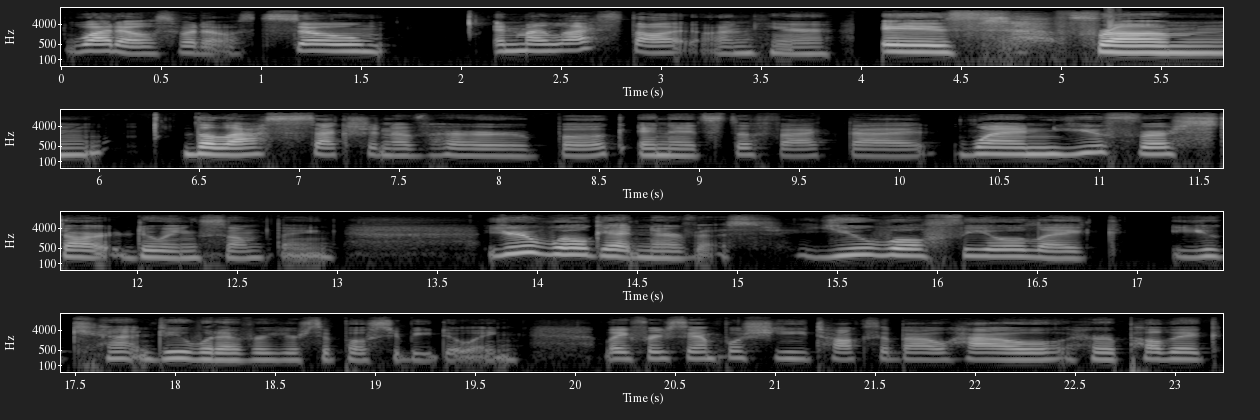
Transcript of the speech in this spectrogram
What else? What else? So and my last thought on here is from the last section of her book, and it's the fact that when you first start doing something, you will get nervous. You will feel like you can't do whatever you're supposed to be doing. Like, for example, she talks about how her public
